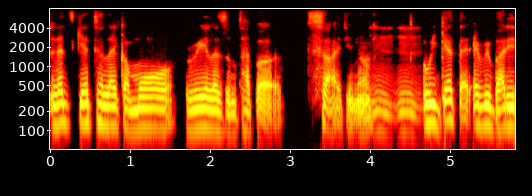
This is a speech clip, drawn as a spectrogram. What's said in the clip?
let's get to like a more realism type of side, you know. Mm-mm. we get that everybody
